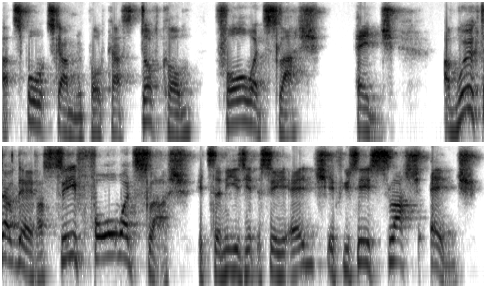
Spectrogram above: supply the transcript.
at sportsgamblingpodcast.com forward slash edge. I've worked out there. If I say forward slash, it's then easier to say edge. If you say slash edge,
